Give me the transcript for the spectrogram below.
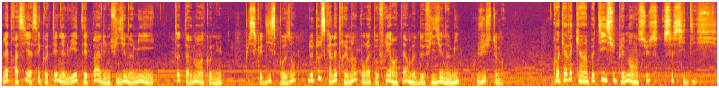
l'être assis à ses côtés ne lui était pas d'une physionomie totalement inconnue, puisque disposant de tout ce qu'un être humain pourrait offrir en termes de physionomie, justement. Quoiqu'avec un petit supplément en sus, ceci dit.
